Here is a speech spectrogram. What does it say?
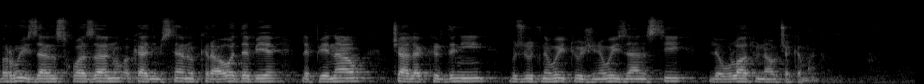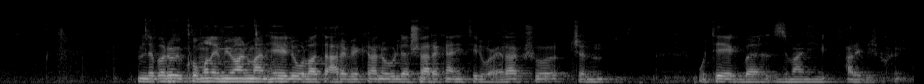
بڕووی زانستخوازان و ئەکادمیستان و کراوە دەبێ لە پێناو چالەکردنی بزوتنەوەی تۆژینەوەی زانستی لە وڵات و ناوچەکەمان. من لەبەرەوەی کۆمەڵی میوانمان هەیە لە وڵاتە عربەکان و لە شارەکانی تر و عێراق شۆ چەند وتەیەک بە زمانی عربیش بخوێن.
